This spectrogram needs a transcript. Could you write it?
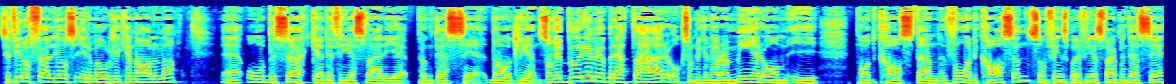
Se till att följa oss i de här olika kanalerna eh, och besöka detfriasverige.se dagligen. Som vi börjar med att berätta här och som du kan höra mer om i podcasten Vårdkasen som finns på detfriasverige.se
